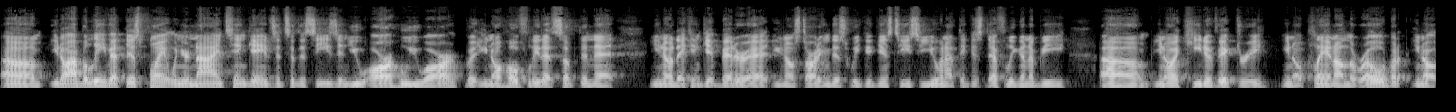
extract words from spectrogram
um, you know i believe at this point when you're nine ten games into the season you are who you are but you know hopefully that's something that you know they can get better at you know starting this week against tcu and i think it's definitely going to be um, you know, a key to victory, you know, playing on the road. But, you know,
